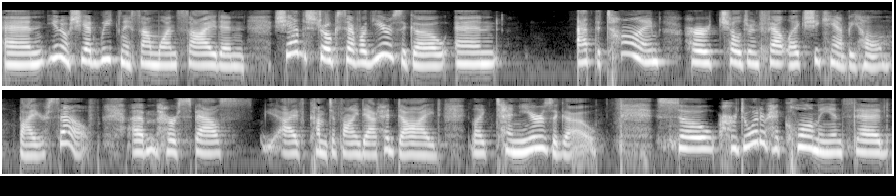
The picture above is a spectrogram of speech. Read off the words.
and you know she had weakness on one side and she had the stroke several years ago and at the time her children felt like she can't be home by herself um, her spouse I've come to find out had died like 10 years ago. So her daughter had called me and said,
